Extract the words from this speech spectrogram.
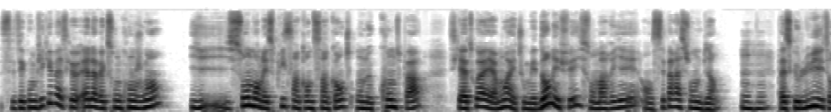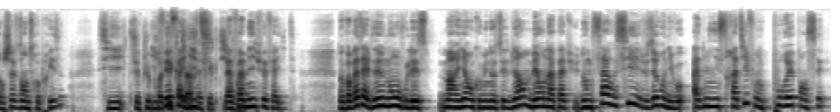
c'était compliqué parce qu'elle, avec son conjoint, ils, sont dans l'esprit 50-50, on ne compte pas ce qui est à toi et à moi et tout. Mais dans les faits, ils sont mariés en séparation de biens. Mhm. Parce que lui est un chef d'entreprise. Si c'est plus il protecteur, fait faillite, la famille fait faillite. Donc en fait, elle disait, nous, on voulait se marier en communauté de biens, mais on n'a pas pu. Donc ça aussi, je veux dire, au niveau administratif, on pourrait penser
